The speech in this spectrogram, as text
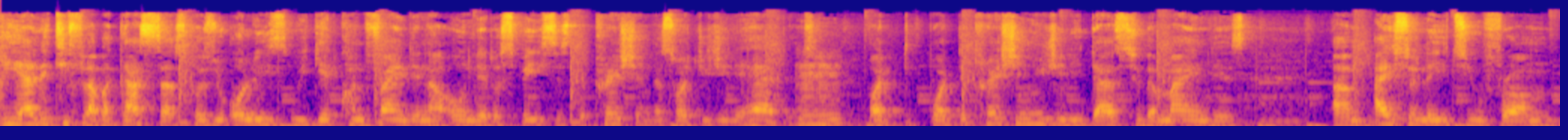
reality flabbergasts us because we always we get confined in our own little spaces. Depression that's what usually happens. Mhm. what what depression usually does to the mind is um, isolates you from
